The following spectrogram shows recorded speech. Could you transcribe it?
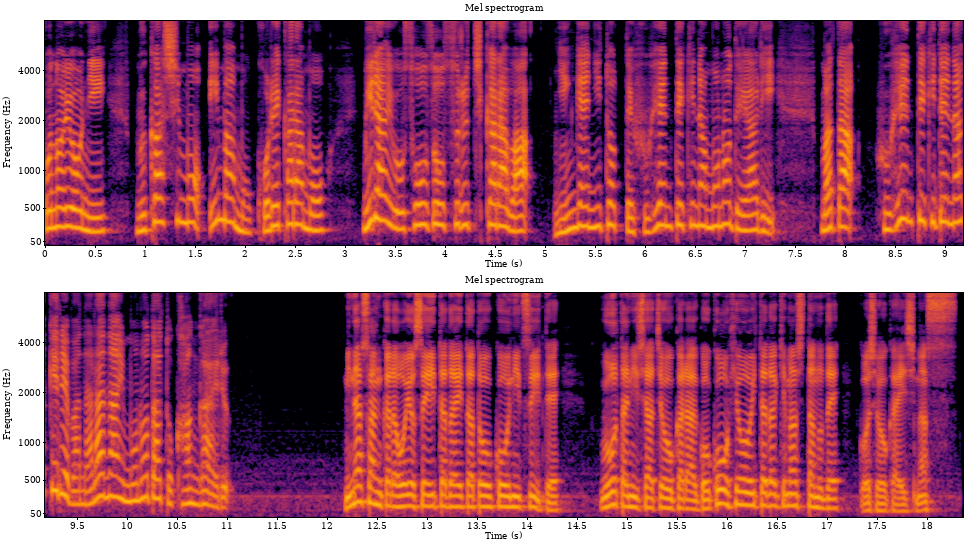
このように昔も今もこれからも未来を想像する力は人間にとって普遍的なものでありまた普遍的でなければならないものだと考える。皆さんからお寄せいただいた投稿について魚谷社長からご好評いただきましたのでご紹介します。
